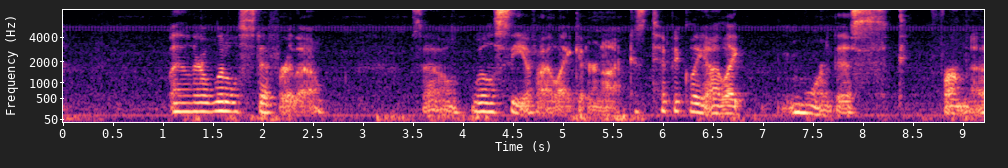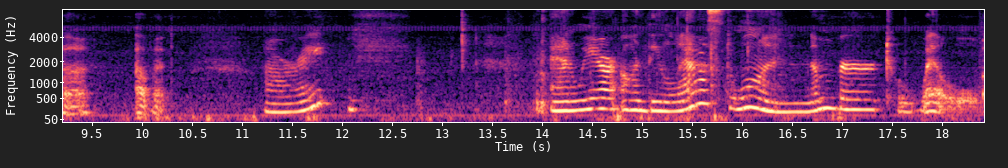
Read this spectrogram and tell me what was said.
And they're a little stiffer though. So we'll see if I like it or not. Because typically I like more this firm uh, of it. Alright. And we are on the last one, number 12.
